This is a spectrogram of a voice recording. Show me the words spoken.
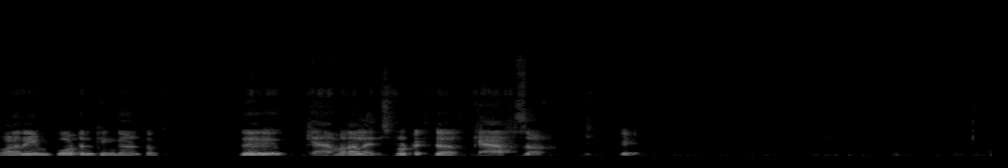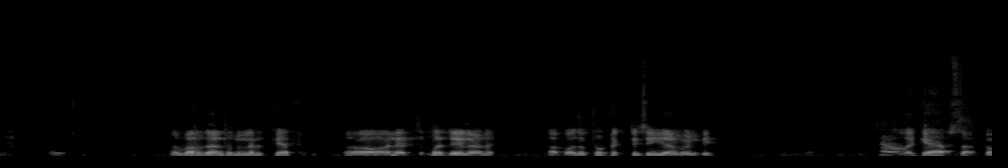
വളരെ ഇമ്പോർട്ടന്റ് തിങ് ആണ് കേട്ടോ ഇത് ക്യാമറ ലെൻസ് പ്രൊട്ടക്ടർ ക്യാപ്സ് ആണ് Okay. ഞാൻ പറഞ്ഞല്ലോ ലെൻസ് ക്യാപ്പ് ലെൻസ് പ്രജയിലാണ് അപ്പൊ അത് പ്രൊട്ടക്ട് ചെയ്യാൻ വേണ്ടി ക്യാപ്സ് ആട്ടോ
